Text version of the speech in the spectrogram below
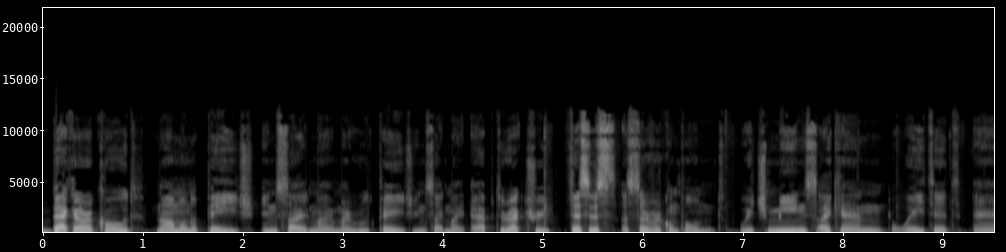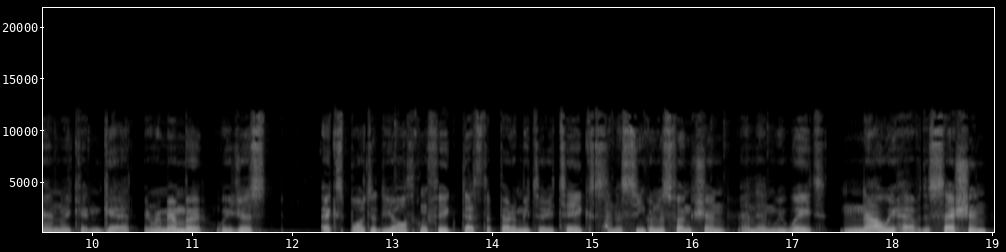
Back our code. Now I'm on the page inside my, my root page, inside my app directory. This is a server component, which means I can await it and I can get, and remember, we just exported the auth config. That's the parameter it takes, and a synchronous function, and then we wait. Now we have the session.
